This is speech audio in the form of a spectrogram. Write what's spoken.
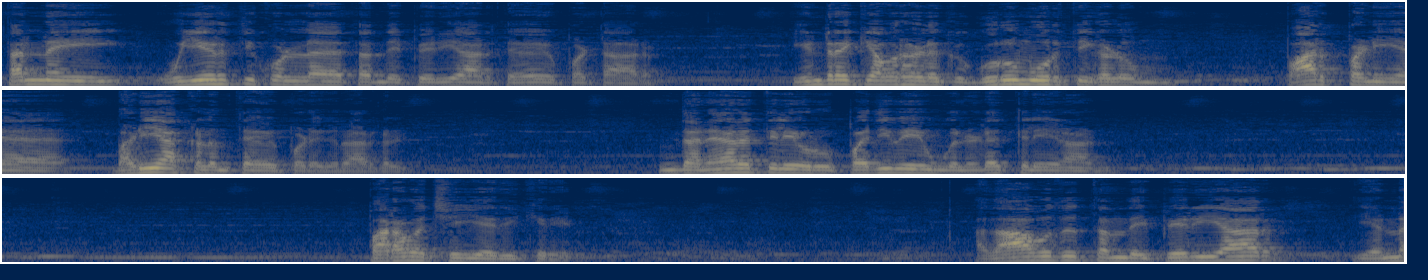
தன்னை உயர்த்தி கொள்ள தந்தை பெரியார் தேவைப்பட்டார். இன்றைக்கு அவர்களுக்கு குருமூர்த்திகளும் பார்ப்பனிய பணியாக்களும் தேவைப்படுகிறார்கள். இந்த நேரத்திலே ஒரு பதிவை உங்களிடத்திலே நான் பரவ செய்ய இருக்கிறேன். அதாவது தந்தை பெரியார் என்ன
